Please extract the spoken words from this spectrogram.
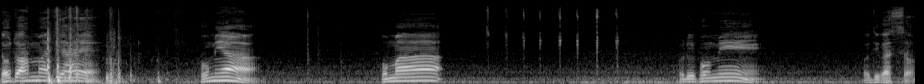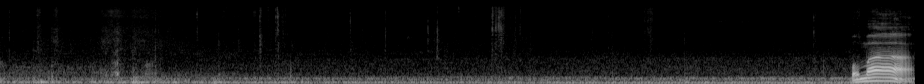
너도 한마디 해. 봄이야. 봄아. 우리 봄이 어디 갔어? 봄아,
